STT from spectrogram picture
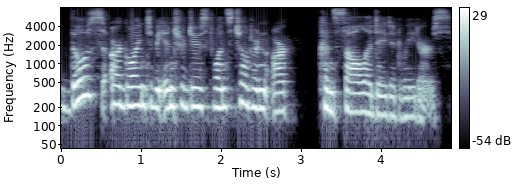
those are going to be introduced once children are consolidated readers,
